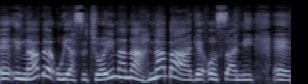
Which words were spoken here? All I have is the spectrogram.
Eh ingabe uyasijoyina na? Naba ke osani eh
